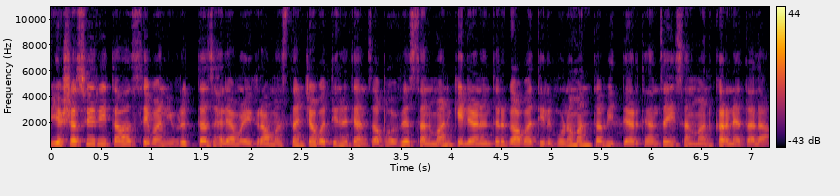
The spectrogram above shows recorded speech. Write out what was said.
यशस्वीरित्या सेवानिवृत्त झाल्यामुळे ग्रामस्थांच्या वतीने त्यांचा भव्य सन्मान केल्यानंतर गावातील गुणवंत विद्यार्थ्यांचाही सन्मान करण्यात आला.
